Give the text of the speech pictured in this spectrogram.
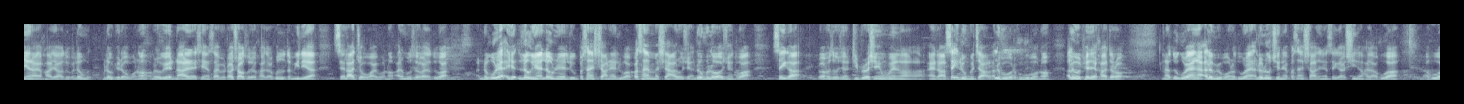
ရင်လာတဲ့ခါကျတော့သူအလုံးမလုပ်ဖြစ်တော့ပေါ့နော်မလုပ်ရနားတဲ့အချိန်ဆက်ပြီးတော့6ဆိုတဲ့ခါကျတော့အခုဆိုသမီးလေးက10လကျော်သွားပြီပေါ့နော်အဲ့လိုမျိုးဆိုတော့သူကငကိုတဲ့အလှုပ်ရမ်းလှုပ်နေတဲ့လူပတ်စံရှာနေတဲ့လူကပတ်စံမရှာလို့ရှင်အလုံးမလုပ်ရရှင်သူကစိတ်ကပြောမှဆိုရှင် depression ဝင်လာတာအဲဒါစိတ်လူမကြတာအဲ့လိုမျိုးတစ်ခုခုပေါ့နော်အဲ့လိုမျိုးဖြစ်တဲ့ခါကျတော့ ငါသူကိုယ်တိုင်ကအဲ့လိုမျိုးပေါ့နော်သူကိုယ်တိုင်အလုပ်လုပ်ချင်တဲ့ပတ်စံရှာနေတဲ့စိတ်ကရှိနေတဲ့ခါကျတော့အခုကအခုက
